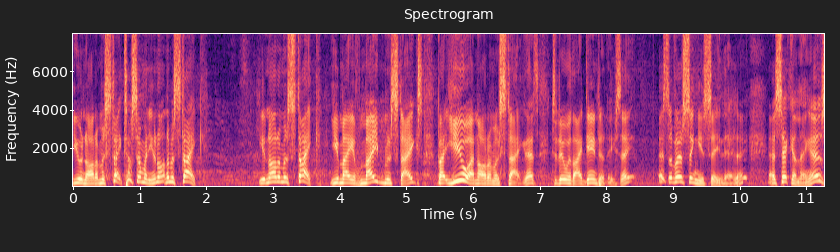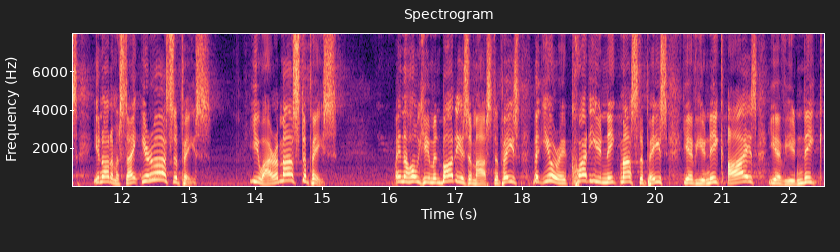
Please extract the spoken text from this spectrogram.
You're not a mistake. Tell someone you're not a mistake. You're not a mistake. You may have made mistakes, but you are not a mistake. That's to do with identity, see? That's the first thing you see there. See? The second thing is, you're not a mistake, you're a masterpiece. You are a masterpiece. I mean, the whole human body is a masterpiece, but you're a, quite a unique masterpiece. You have unique eyes, you have unique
